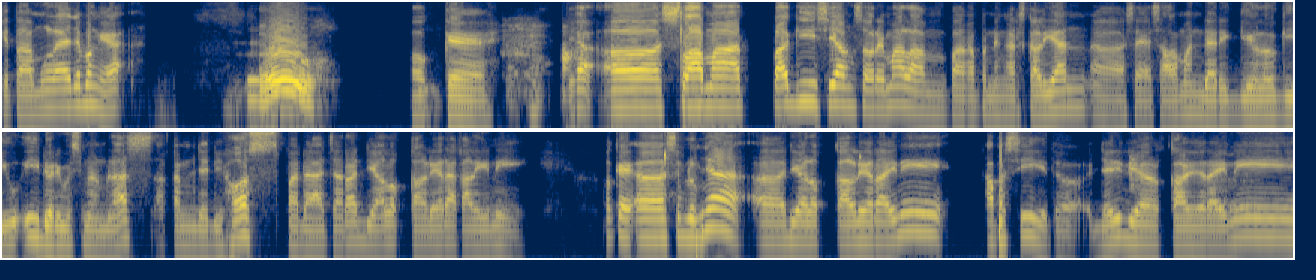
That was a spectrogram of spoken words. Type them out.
kita mulai aja bang ya. Yo. Oke. Ya, uh, selamat pagi, siang, sore, malam para pendengar sekalian. Uh, saya Salman dari Geologi UI 2019 akan menjadi host pada acara Dialog Kaldera kali ini. Oke, uh, sebelumnya uh, Dialog Kaldera ini apa sih gitu? Jadi Dialog Kaldera ini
